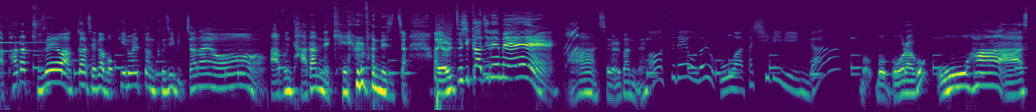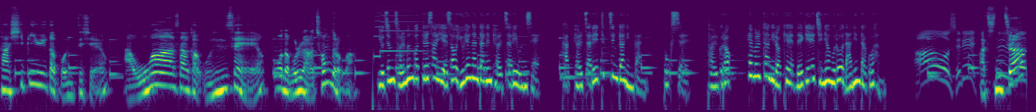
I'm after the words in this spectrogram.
아 바닥 주세요 아까 제가 먹기로 했던 그 집 있잖아요 아 문 닫았네 개열받네 진짜 아 12시까지래매 아 진짜 열받네 어 쓰레 오늘 오화사 12위인가? 뭐, 뭐, 뭐라고? 오하아사 12위가 뭔 뜻이에요? 아, 오하아사가 운세예요? 어, 나 몰라. 나 처음 들어봐. 요즘 젊은 것들 사이에서 유행한다는 별자리 운세. 각 별자리 특징당 인간, 복슬, 덜그럭, 해물탕 이렇게 네 개의 진영으로 나뉜다고 함. 아, 진짜?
